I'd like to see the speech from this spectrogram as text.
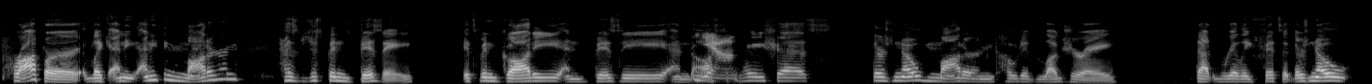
proper like any anything modern has just been busy. It's been gaudy and busy and Yeah. ostentatious. There's no modern coded luxury that really fits it. There's no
